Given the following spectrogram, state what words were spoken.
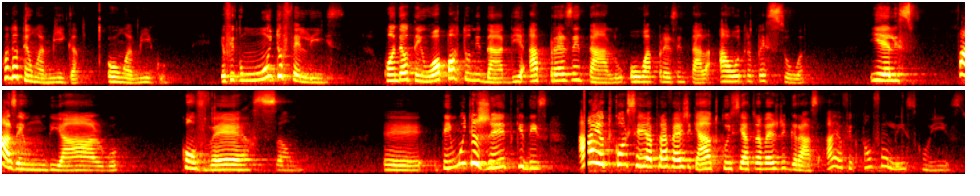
Quando eu tenho uma amiga ou um amigo, eu fico muito feliz quando eu tenho oportunidade de apresentá-lo ou apresentá-la a outra pessoa. E eles fazem um diálogo, conversam. É, tem muita gente que diz, ah, eu te conheci através de quem? Ah, eu te conheci através de graça. Ah, eu fico tão feliz com isso.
